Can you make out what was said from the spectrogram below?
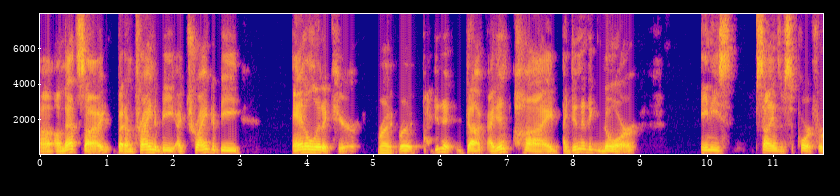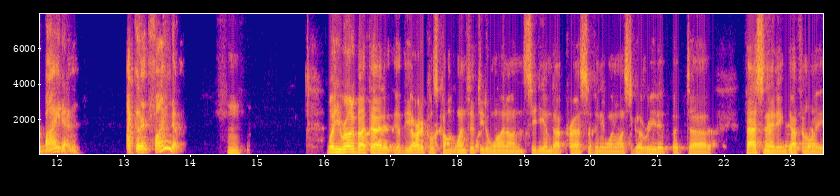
uh, on that side, but I'm trying to be I tried to be analytic here. Right. Right. I didn't duck. I didn't hide. I didn't ignore any s- signs of support for Biden. I couldn't find them. hmm. Well, you wrote about that. uh, The article's called 150 to 1 on cdm.press if anyone wants to go read it. But uh, fascinating, definitely.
